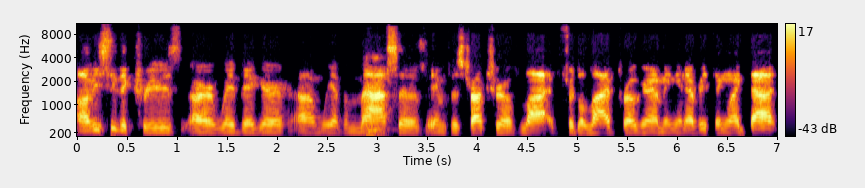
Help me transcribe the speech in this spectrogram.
obviously the crews are way bigger. Um, we have a mm-hmm. massive infrastructure of live for the live programming and everything like that.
